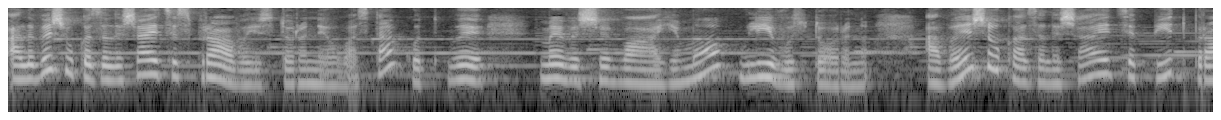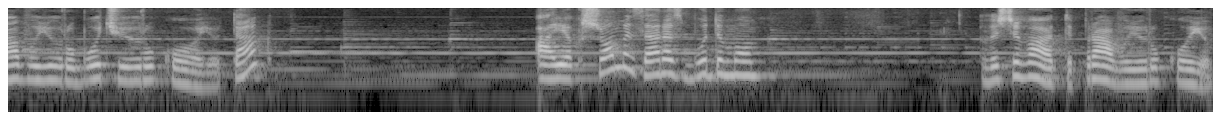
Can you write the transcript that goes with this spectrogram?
Але вишивка залишається з правої сторони у вас, так? От ви, ми вишиваємо в ліву сторону, а вишивка залишається під правою робочою рукою, так? А якщо ми зараз будемо вишивати правою рукою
